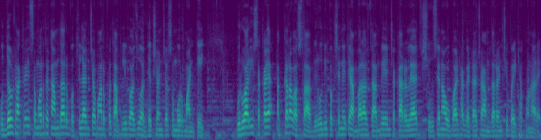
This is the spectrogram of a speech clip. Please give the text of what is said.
उद्धव ठाकरे समर्थक आमदार वकिलांच्या मार्फत आपली बाजू अध्यक्षांच्या समोर मांडतील. गुरुवारी सकाळी अकरा वाजता विरोधी पक्षनेते अंबादास दानवे यांच्या कार्यालयात शिवसेना उभाठा गटाच्या आमदारांची बैठक होणार आहे.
